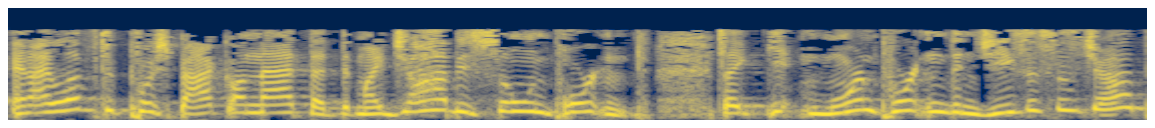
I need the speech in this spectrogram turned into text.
And I love to push back on that, that my job is so important. It's like, more important than Jesus' job?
